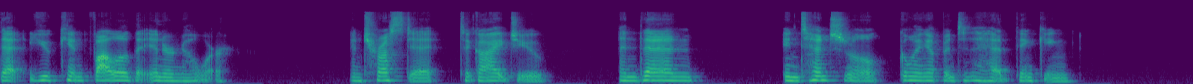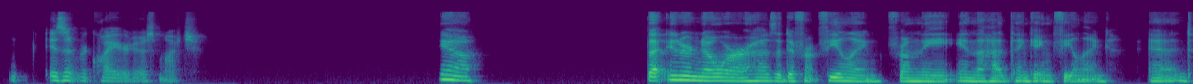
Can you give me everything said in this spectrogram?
that you can follow the inner knower and trust it to guide you and then intentional going up into the head thinking isn't required as much. Yeah. That inner knower has a different feeling from the in the head thinking feeling. And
